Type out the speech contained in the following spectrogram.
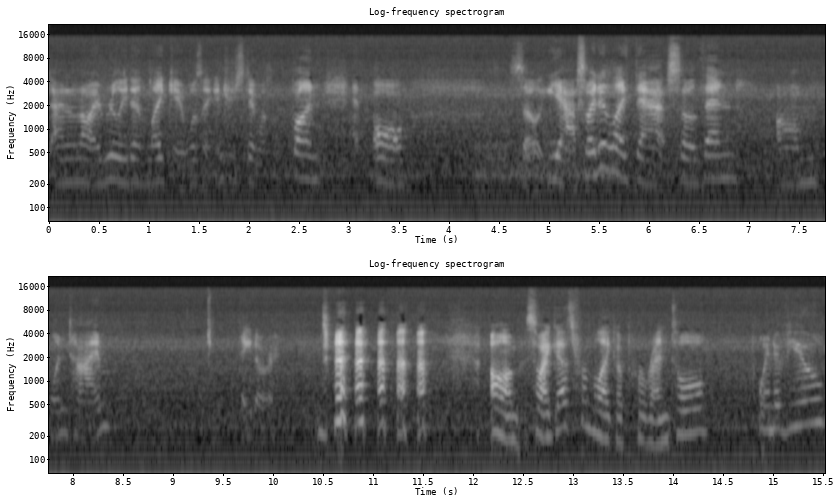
I don't know. I really didn't like it. It wasn't interesting. Wasn't fun at all. So yeah, so I didn't like that. So then, um, one time, take it over. um, so I guess from like a parental point of view,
